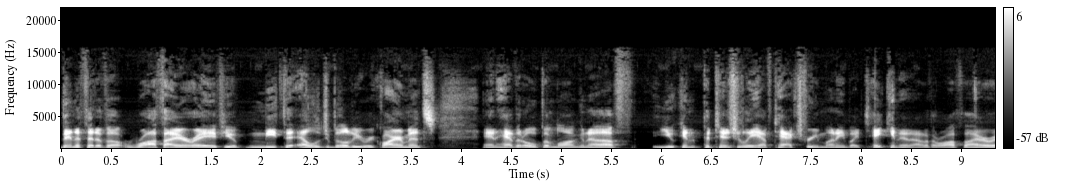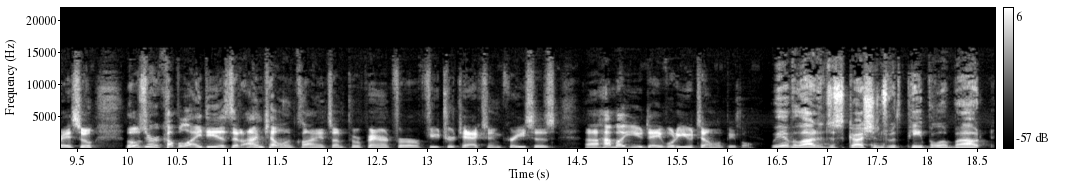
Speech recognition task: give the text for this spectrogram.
benefit of a Roth IRA, if you meet the eligibility requirements, and have it open long enough, you can potentially have tax free money by taking it out of the Roth IRA. So those are a couple ideas that I'm telling clients I'm preparing for future tax increases. Uh, how about you, Dave? What are you telling people? We have a lot of discussions with people about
